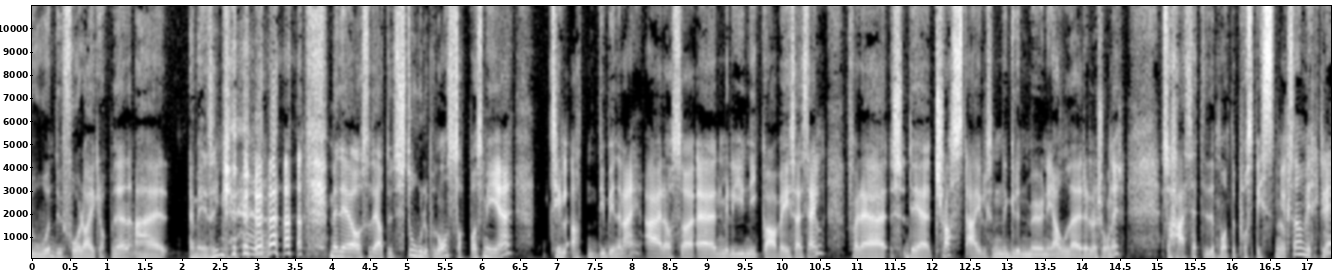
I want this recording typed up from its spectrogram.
roen du får da i kroppen din, er amazing. Men det er også det at du stoler på noen såpass mye til at de binder deg, er også en veldig unik gave i seg selv. For det, det trust er jo liksom den grunnmuren i alle relasjoner. Så her setter de det på en måte på spissen, liksom. Virkelig.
